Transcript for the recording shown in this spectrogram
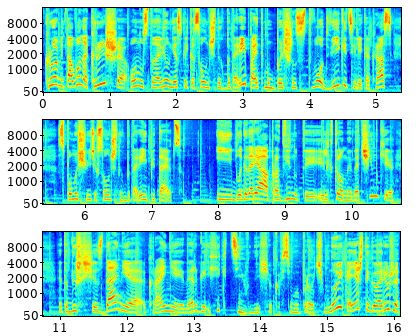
Кроме того, на крыше он установил несколько солнечных батарей, поэтому большинство двигателей как раз с помощью этих солнечных батарей питаются. И благодаря продвинутой электронной начинке это дышащее здание крайне энергоэффективно еще ко всему прочему. Ну и, конечно, говорю же,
